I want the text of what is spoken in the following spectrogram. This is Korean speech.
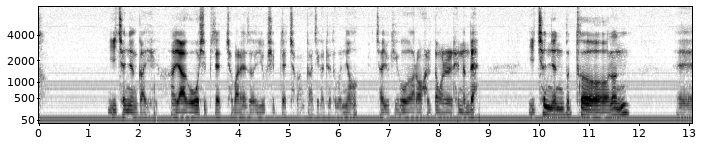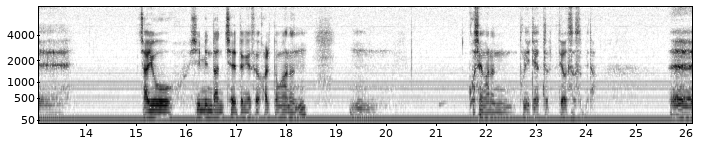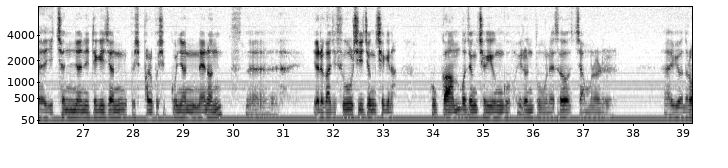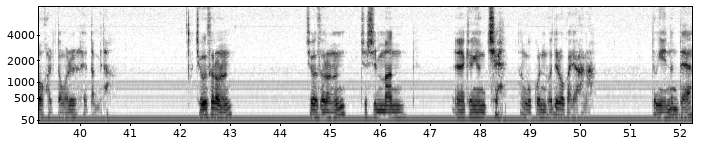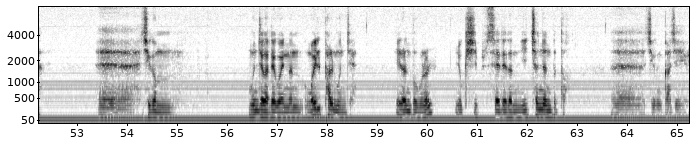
2000년까지 약 50대 초반에서 60대 초반까지가 되더군요. 자유기구가로 활동을 했는데 2000년부터는 자유 시민단체 등에서 활동하는 음, 고생하는 분이 되었, 되었었습니다. 에, 2000년이 되기 전 98, 99년에는 여러 가지 서울시 정책이나 국가 안보 정책 연구 이런 부분에서 자문을 위원으로 활동을 했답니다. 저서로는 저서로는 70만 경영체 한국군 어디로 가야 하나 등이 있는데 에, 지금 문제가 되고 있는 5.18 문제 이런 부분을 60세대던 2000년부터 에, 지금까지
